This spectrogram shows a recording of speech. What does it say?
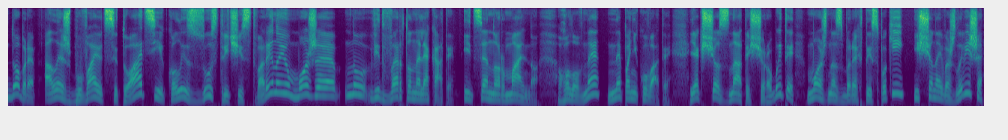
Добре, але ж бувають ситуації, коли зустрічі з твариною може ну відверто налякати, і це нормально. Головне не панікувати. Якщо знати, що робити, можна зберегти спокій і, що найважливіше,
